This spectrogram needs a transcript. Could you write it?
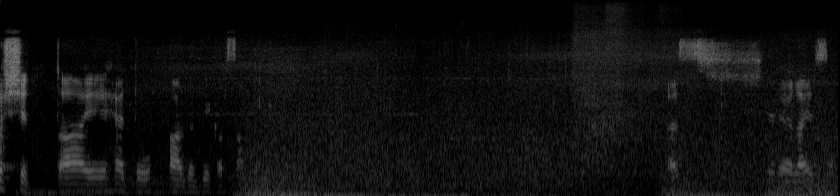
Oh shit, I had to hug a dick or something. Let's realize something.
